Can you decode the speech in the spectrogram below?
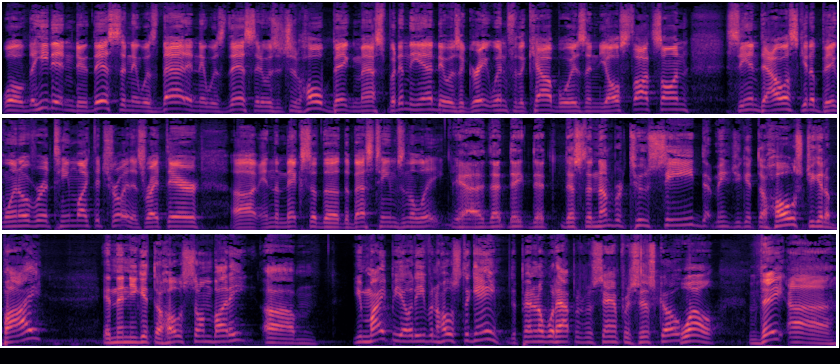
well, he didn't do this and it was that and it was this and it was just a whole big mess. But in the end, it was a great win for the Cowboys. And y'all's thoughts on seeing Dallas get a big win over a team like Detroit that's right there uh, in the mix of the, the best teams in the league? Yeah, that, they, that that's the number two seed. That means you get to host, you get a buy, and then you get to host somebody. Um, you might be able to even host the game, depending on what happens with San Francisco. Well, they uh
